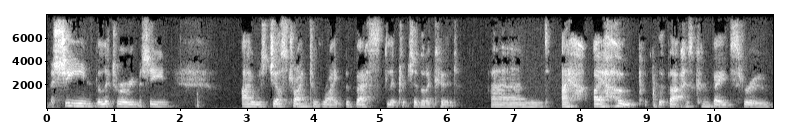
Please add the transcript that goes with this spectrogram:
machine, the literary machine. I was just trying to write the best literature that I could and I I hope that that has conveyed through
